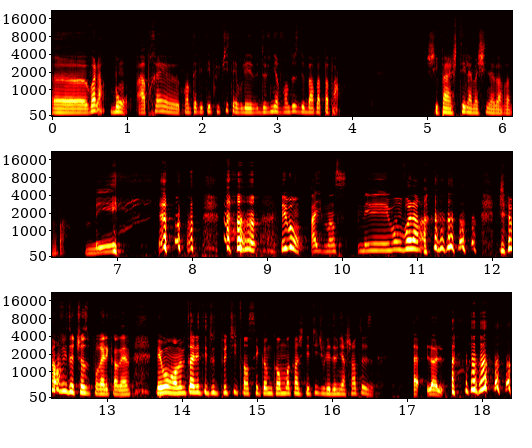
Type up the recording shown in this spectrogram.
Euh, voilà, bon, après, euh, quand elle était plus petite, elle voulait devenir vendeuse de barbe à papa. J'ai pas acheté la machine à barbe à papa, mais... mais bon, aïe mince, mais bon, voilà. J'avais envie d'autre chose pour elle quand même. Mais bon, en même temps, elle était toute petite, hein. c'est comme quand moi, quand j'étais petite, je voulais devenir chanteuse. Euh, lol.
